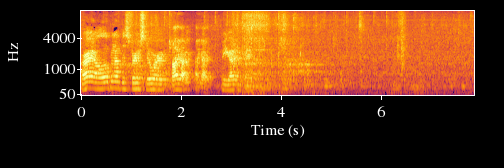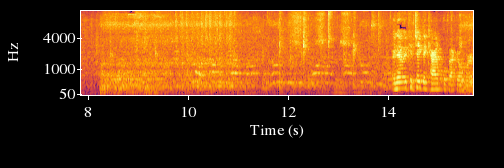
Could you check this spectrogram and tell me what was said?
Alright, I'll open up this first door. Oh, I got it. I got it. Oh, you got it? Okay. And then we can take the catapult back over.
